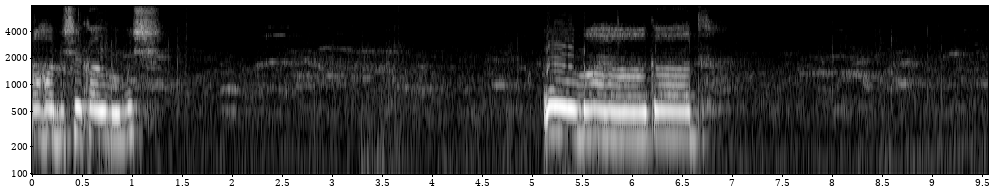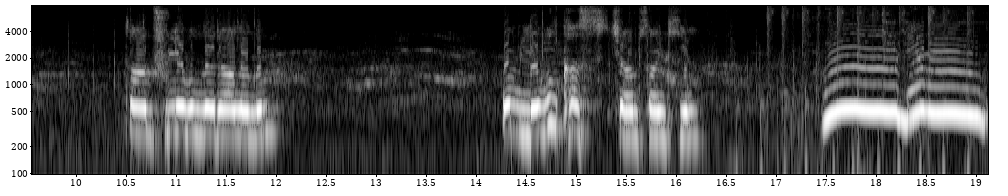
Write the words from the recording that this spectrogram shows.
Aha bir şey kalmamış. Oh my god. Tamam şu level'ları alalım. Oğlum level kasacağım sanki ya. Woo, level.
